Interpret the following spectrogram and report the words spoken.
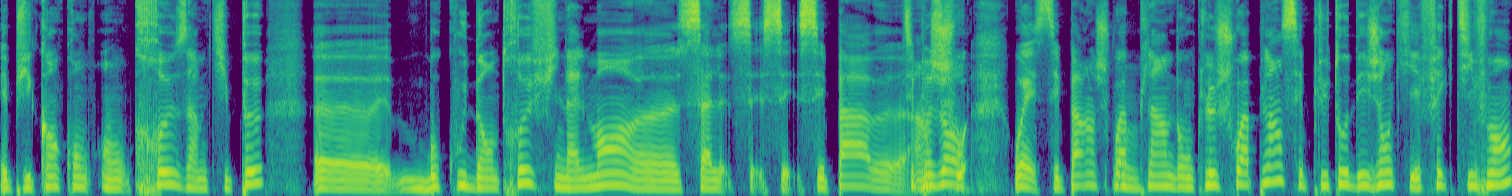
et puis quand on, on creuse un petit peu, euh, beaucoup d'entre eux finalement, euh, c'est- pas euh, un choix. Ouais, c'est pas un choix Mm. plein. Donc le choix plein, c'est plutôt des gens qui effectivement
